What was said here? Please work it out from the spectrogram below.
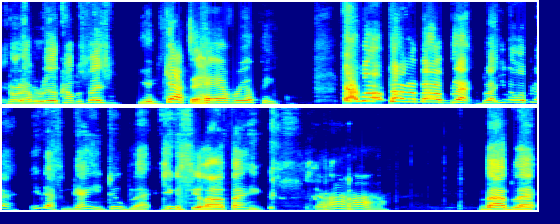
in order to have a real conversation, you got to have real people. that's what I'm talking about, Black. Black, you know what, Black? You got some game too, Black. You can see a lot of things. Uh huh. Bye, Black.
